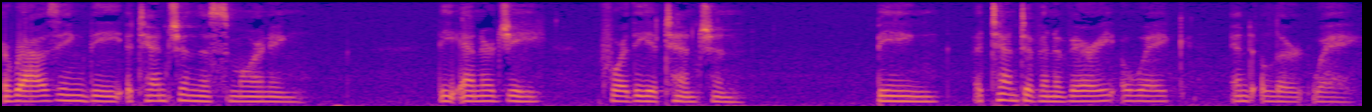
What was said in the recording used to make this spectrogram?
Arousing the attention this morning, the energy for the attention, being attentive in a very awake and alert way.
